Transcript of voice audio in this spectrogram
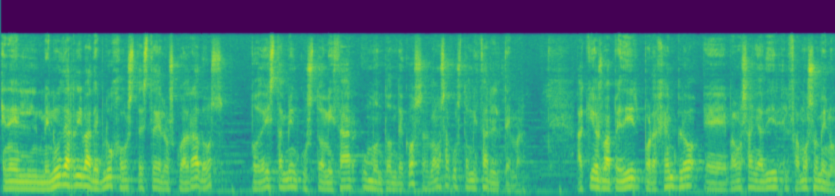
En el menú de arriba de Bluehost, este de los cuadrados, podéis también customizar un montón de cosas. Vamos a customizar el tema. Aquí os va a pedir, por ejemplo, eh, vamos a añadir el famoso menú.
